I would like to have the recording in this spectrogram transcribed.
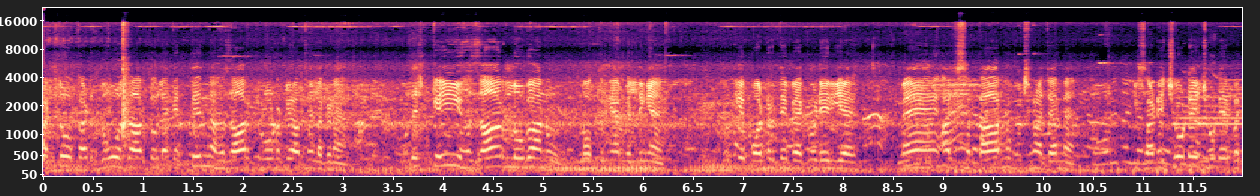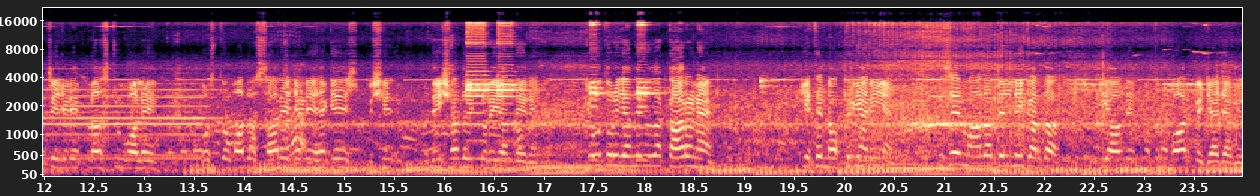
ਘੱਟੋ ਘੱਟ 2000 ਤੋਂ ਲੈ ਕੇ 3000 ਕਰੋੜ ਰੁਪਏ ਉੱਥੇ ਲੱਗਣਾ ਹੈ। ਉਹਦੇ ਚ ਕਈ ਹਜ਼ਾਰ ਲੋਕਾਂ ਨੂੰ ਨੌਕਰੀਆਂ ਮਿਲਣੀਆਂ ਹੈ, ਕਿਉਂਕਿ ਬਾਰਡਰ ਤੇ ਬੈਕਵਰਡ ਏਰੀਆ ਹੈ। ਮੈਂ ਅੱਜ ਸਰਕਾਰ ਨੂੰ ਪੁੱਛਣਾ ਚਾਹੁੰਦਾ ਕਿ ਸਾਡੇ ਛੋਟੇ ਛੋਟੇ ਬੱਚੇ ਜਿਹੜੇ ਪਲੱਸ 2 ਵਾਲੇ ਉਸ ਤੋਂ ਬਾਅਦ ਉਹ ਸਾਰੇ ਜਿਹੜੇ ਹੈਗੇ ਵਿਸ਼ੇ- ਵਿਦੇਸ਼ਾਂ ਦੇ ਵਿੱਚ ਤੁਰੇ ਜਾਂਦੇ ਨੇ। ਕਿਉਂ ਤੁਰੇ ਜਾਂਦੇ ਨੇ ਉਹਦਾ ਕਾਰਨ ਹੈ ਕਿ ਇੱਥੇ ਨੌਕਰੀਆਂ ਨਹੀਂ ਹੈ। ਕਿਸੇ ਮਾਂ ਦਾ ਦਿਲ ਨਹੀਂ ਕਰਦਾ ਕਿ ਆਪਦੇ ਪੁੱਤ ਨੂੰ ਬਾਹਰ ਭੇਜਿਆ ਜਾਵੇ।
